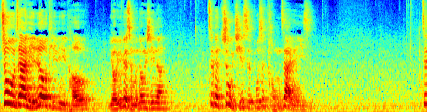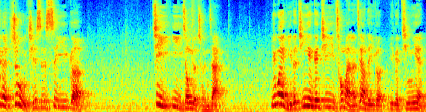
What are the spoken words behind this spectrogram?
住在你肉体里头有一个什么东西呢？这个住其实不是同在的意思，这个住其实是一个记忆中的存在，因为你的经验跟记忆充满了这样的一个一个经验，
